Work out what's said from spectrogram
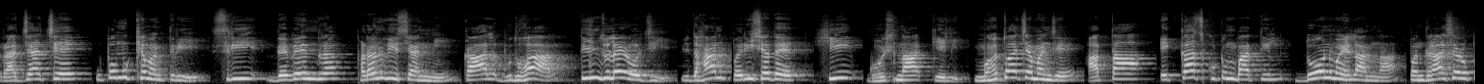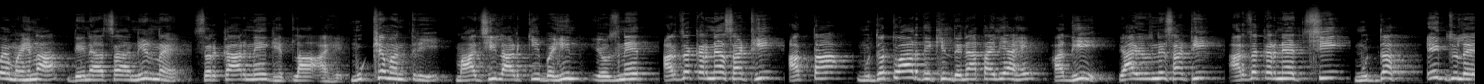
राज्याचे उपमुख्यमंत्री श्री देवेंद्र फडणवीस यांनी काल बुधवार तीन जुलै रोजी विधान परिषदेत ही घोषणा केली. महत्त्वाचे म्हणजे आता एकाच कुटुंब कुटुंबातील दोन महिलांना पंधराशे रुपये महिना देण्याचा निर्णय सरकारने घेतला आहे. मुख्यमंत्री माझी लाडकी बहीण योजनेत अर्ज करण्यासाठी आता मुदतवाढ देखील देण्यात आली आहे. आधी या योजनेसाठी अर्ज करण्याची मुदत एक जुलै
